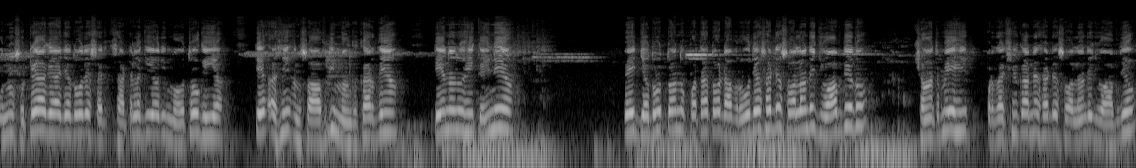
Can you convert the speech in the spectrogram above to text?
ਉਹਨੂੰ ਸੁੱਟਿਆ ਗਿਆ ਜਦੋਂ ਉਹਦੇ ਸਿਰ 'ਚ ਸੱਟ ਲੱਗੀ ਆ, ਉਹਦੀ ਮੌਤ ਹੋ ਗਈ ਆ। ਤੇ ਅਸੀਂ ਇਨਸਾਫ ਦੀ ਮੰਗ ਕਰਦੇ ਆ ਤੇ ਇਹਨਾਂ ਨੂੰ ਅਸੀਂ ਕਹਿੰਦੇ ਆ ਵੀ ਜਦੋਂ ਤੁਹਾਨੂੰ ਪਤਾ ਤੁਹਾਡਾ ਵਿਰੋਧ ਹੈ ਸਾਡੇ ਸਵਾਲਾਂ ਦੇ ਜਵਾਬ ਦੇ ਦਿਓ। ਸ਼ਾਂਤਮਈ ਹੀ ਪ੍ਰਦਰਸ਼ਨ ਕਰਨੇ ਸਾਡੇ ਸਵਾਲਾਂ ਦੇ ਜਵਾਬ ਦਿਓ।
